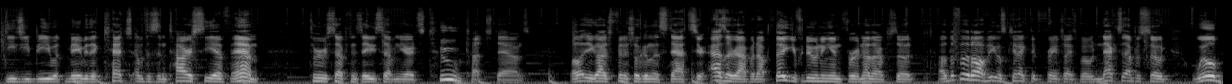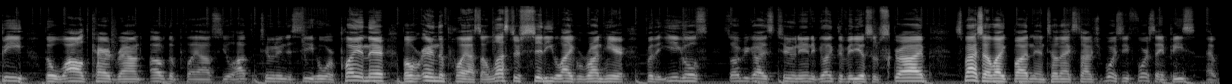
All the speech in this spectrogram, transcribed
DGB with maybe the catch of this entire CFM. Three receptions, 87 yards, two touchdowns. I'll let you guys finish looking at the stats here as I wrap it up. Thank you for tuning in for another episode of the Philadelphia Eagles Connected Franchise Mode. Next episode will be the wild card round of the playoffs. You'll have to tune in to see who we're playing there, but we're in the playoffs. A Leicester City-like run here for the Eagles. So I hope you guys tune in. If you like the video, subscribe, smash that like button. Until next time, it's your boy C4 saying peace out.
